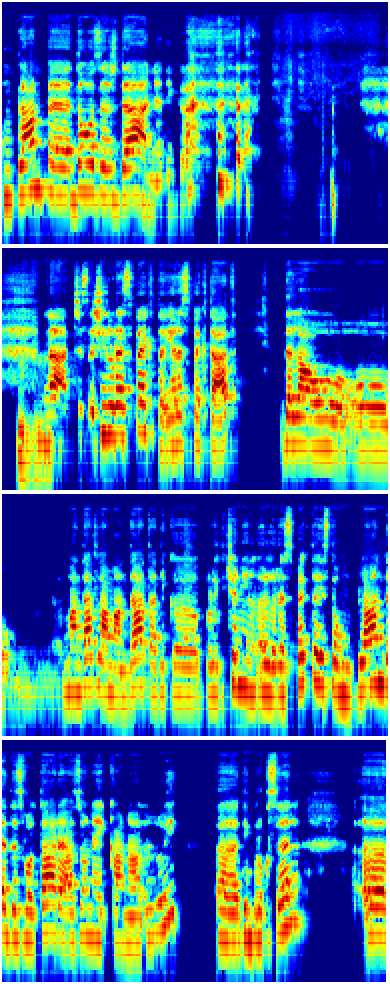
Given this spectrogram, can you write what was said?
un plan pe 20 de ani, adică uh-huh. Na, și îl respectă, e respectat de la o, o mandat la mandat, adică politicienii îl respectă, este un plan de dezvoltare a zonei canalului uh, din Bruxelles Uh,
